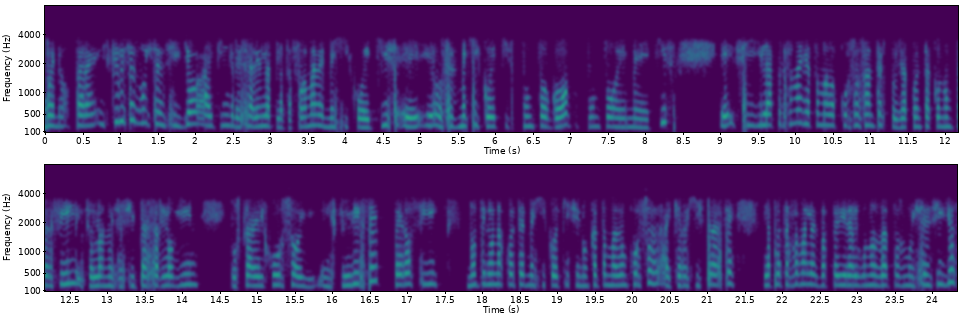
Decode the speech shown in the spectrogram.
Bueno, para inscribirse es muy sencillo, hay que ingresar en la plataforma de México X, eh, o sea, es mexicox.gov.mx. Eh, si la persona ya ha tomado cursos antes, pues ya cuenta con un perfil y solo necesita hacer login, buscar el curso y inscribirse, pero si no tiene una cuenta en México X y nunca ha tomado un curso, hay que registrarse. La plataforma les va a pedir algunos datos muy sencillos,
